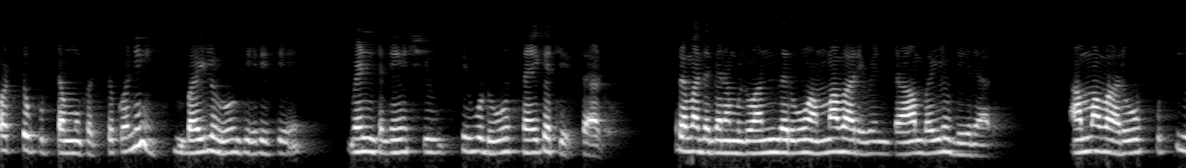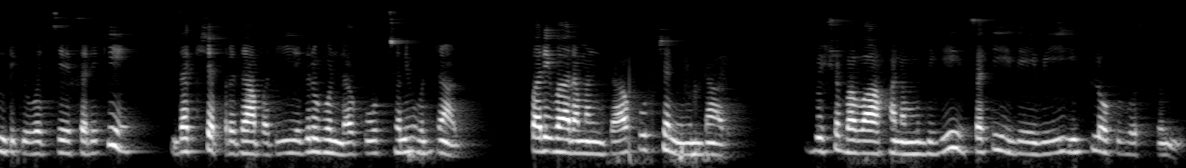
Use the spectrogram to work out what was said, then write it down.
పట్టు పుట్టము కట్టుకొని బయలుదేరితే వెంటనే శివ్ శివుడు సైగ చేశాడు. ప్రమదగణములు అందరూ అమ్మవారి వెంట బయలుదేరారు. అమ్మవారు పుట్టింటికి వచ్చేసరికి దక్ష ప్రజాపతి ఎదురుగుండా కూర్చొని ఉన్నాడు. పరివారమంతా కూర్చొని ఉన్నారు. వృషభ వాహనము దిగి సతీదేవి ఇంట్లోకి వస్తుంది.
